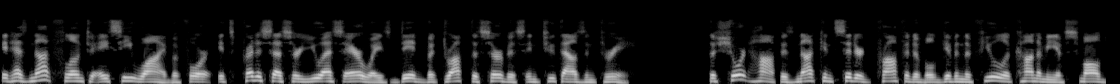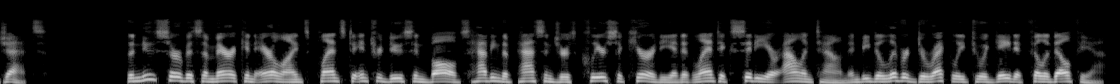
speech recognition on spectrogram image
It has not flown to ACY before, its predecessor U.S. Airways did but dropped the service in 2003. The short hop is not considered profitable given the fuel economy of small jets. The new service American Airlines plans to introduce involves having the passengers clear security at Atlantic City or Allentown and be delivered directly to a gate at Philadelphia.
